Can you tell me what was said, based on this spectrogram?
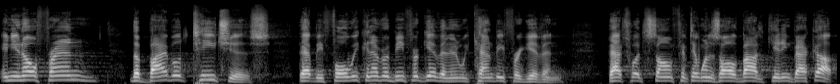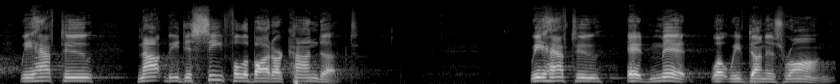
And you know, friend, the Bible teaches that before we can ever be forgiven, and we can be forgiven, that's what Psalm 51 is all about, getting back up. We have to not be deceitful about our conduct. We have to admit what we've done is wrong.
